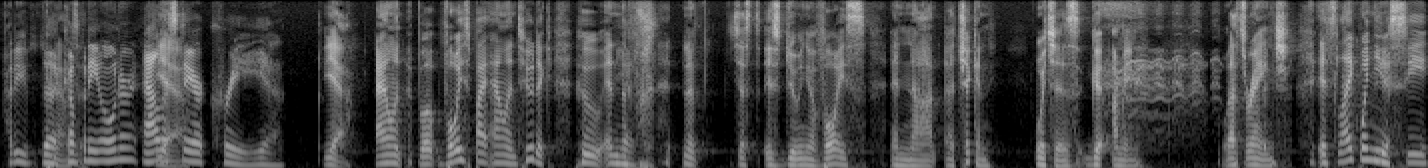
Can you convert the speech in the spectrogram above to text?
How do you The pronounce it? company owner, Alistair Krei. Yeah. Yeah, Alan, but voiced by Alan Tudyk, who in the, Yes. the just is doing a voice and not a chicken, which is good. I mean, that's range. It's like when you Yeah. see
